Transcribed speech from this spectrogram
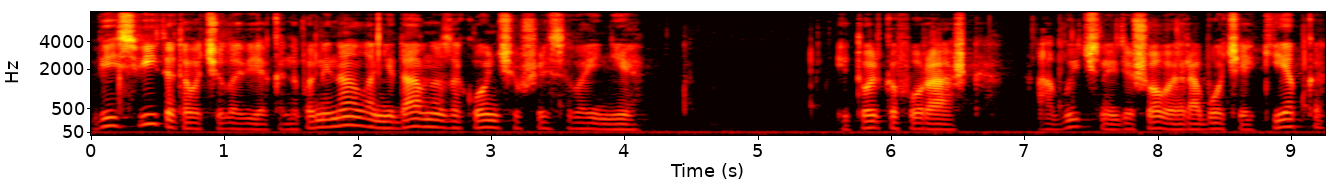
Весь вид этого человека напоминал о недавно закончившейся войне. И только фуражка, обычная дешевая рабочая кепка,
